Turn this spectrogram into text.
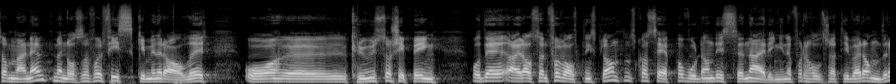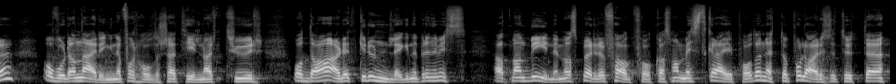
som er nevnt, men også for fiske, mineraler og cruise og shipping. Og Det er altså en forvaltningsplan som skal se på hvordan disse næringene forholder seg til hverandre, og hvordan næringene forholder seg til natur. Og Da er det et grunnleggende premiss at man begynner med å spørre fagfolka som har mest greie på det, nettopp Polarinstituttet,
